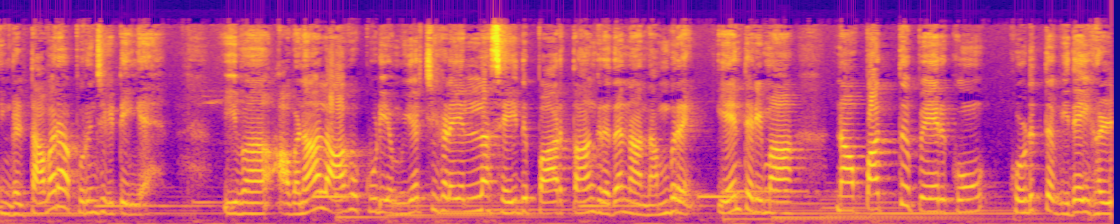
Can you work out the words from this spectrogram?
நீங்கள் தவறா புரிஞ்சுக்கிட்டீங்க இவன் அவனால் ஆகக்கூடிய முயற்சிகளை எல்லாம் செய்து பார்த்தாங்கிறத நான் நம்புறேன். ஏன் தெரியுமா? நான் பத்து பேருக்கும் கொடுத்த விதைகள்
